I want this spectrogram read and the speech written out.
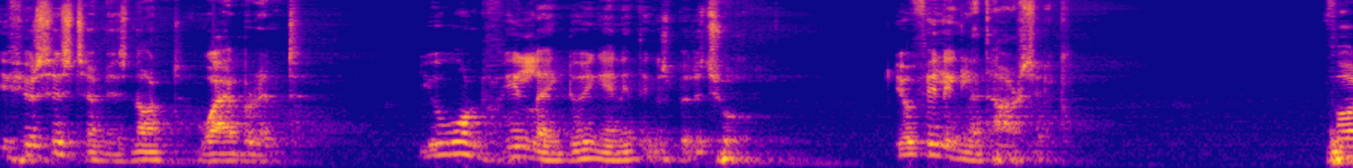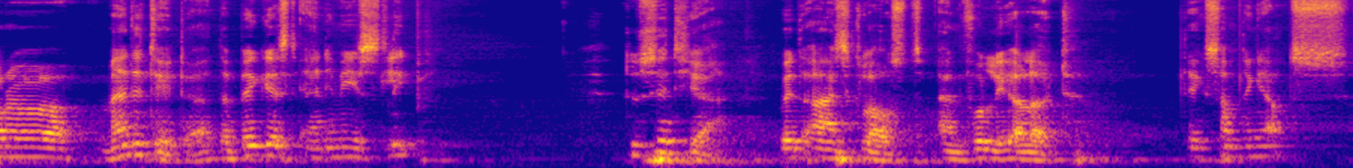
If your system is not vibrant, you won't feel like doing anything spiritual. You're feeling lethargic. For a meditator, the biggest enemy is sleep. To sit here with eyes closed and fully alert take something else.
